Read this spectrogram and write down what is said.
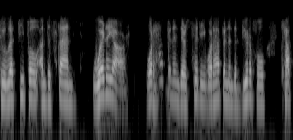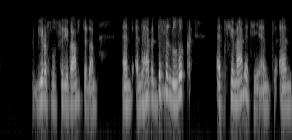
to let people understand where they are, what happened in their city, what happened in the beautiful cap, beautiful city of Amsterdam, and and have a different look at humanity and and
